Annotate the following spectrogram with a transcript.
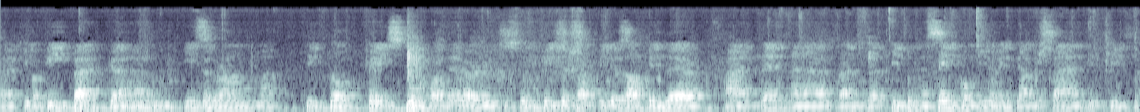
uh, give a feedback. Um, Instagram, TikTok, Facebook, whatever. You just put pictures up, videos up in there, and then uh, and uh, people in the same community understand if people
